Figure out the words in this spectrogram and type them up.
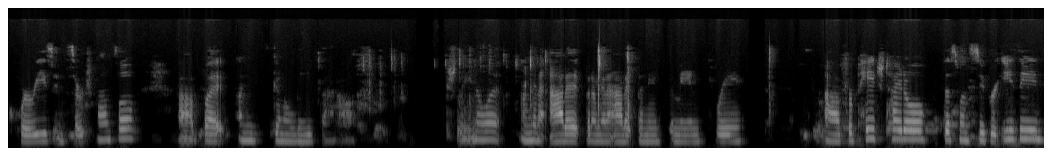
queries in Search Console, uh, but I'm going to leave that off. Actually, you know what? I'm going to add it, but I'm going to add it beneath the main three. Uh, for page title, this one's super easy.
